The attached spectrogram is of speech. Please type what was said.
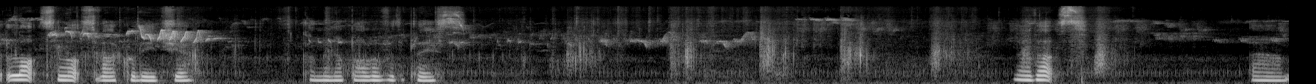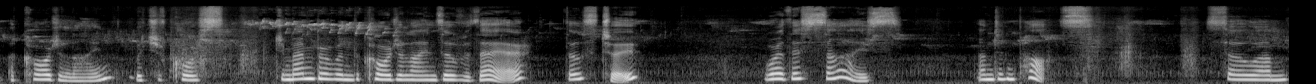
Got lots and lots of aquilegia coming up all over the place. Now that's um, a cordyline, which of course, do you remember when the cordylines over there, those two, were this size and in pots? So um,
